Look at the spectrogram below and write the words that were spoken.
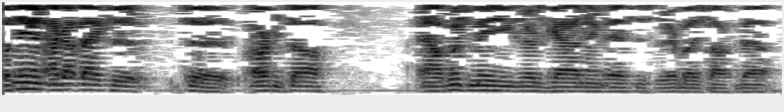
but then I got back to, to Arkansas, and I went to meetings, and there was a guy named Estes that everybody's talked about.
